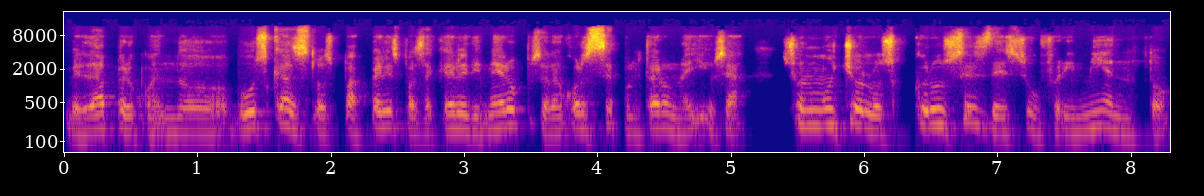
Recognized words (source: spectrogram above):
¿verdad? Pero cuando buscas los papeles para sacar el dinero, pues a lo mejor se sepultaron ahí. O sea, son muchos los cruces de sufrimiento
